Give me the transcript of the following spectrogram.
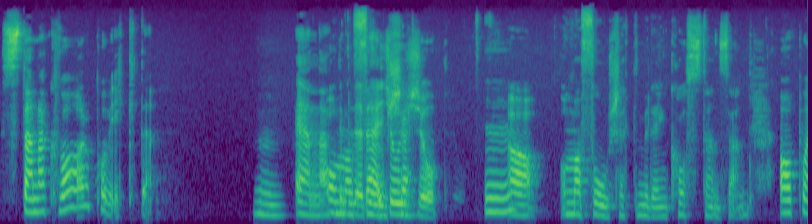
stannar kvar på vikten. Mm. Än att det blir det här jojo. Mm. Ja, om man fortsätter med den kosten sen. Ja, på,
